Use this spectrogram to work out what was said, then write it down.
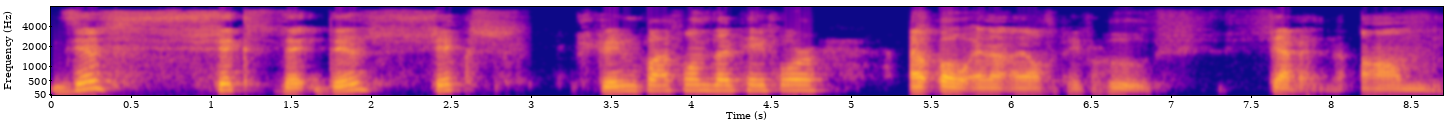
There's six that there's six streaming platforms I pay for. Uh, oh, and I also pay for Hulu. Seven. Um,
